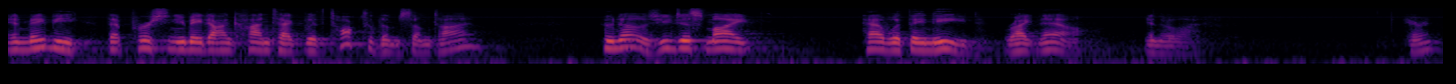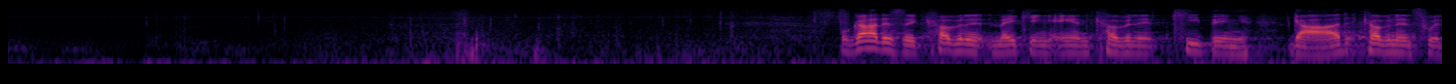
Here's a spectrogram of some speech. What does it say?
And, maybe that person you made eye contact with, talk to them sometime. Who knows? You just might have what they need right now in their life. Aaron? Well, God is a covenant making and covenant keeping God. Covenants with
